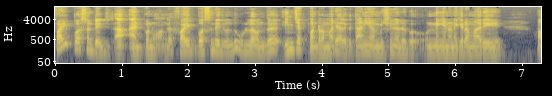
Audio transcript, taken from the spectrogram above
ஃபைவ் பர்சன்டேஜ் ஆட் பண்ணுவாங்க. ஃபைவ் பர்சன்டேஜ் வந்து உள்ளே வந்து இன்ஜெக்ட் பண்ணுற மாதிரி அதுக்கு தனியாக மிஷின் இருக்கும் நீங்கள் நினைக்கிற மாதிரி ஆ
